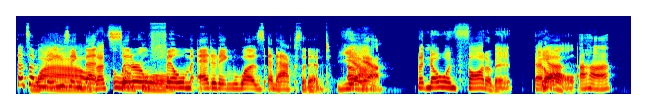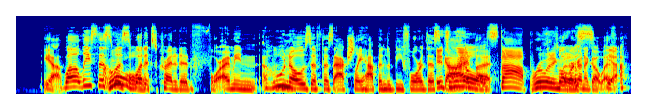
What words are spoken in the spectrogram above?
That's amazing Wow, that that's so literal cool. film editing was an accident. Yeah. Oh, yeah. But no one thought of it at Yeah. all. Uh huh. Yeah. Well, at least this was what it's credited for. I mean, who mm-hmm. knows if this actually happened before this It's guy, real. but Stop ruining that's what we're going to go with. Yeah.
